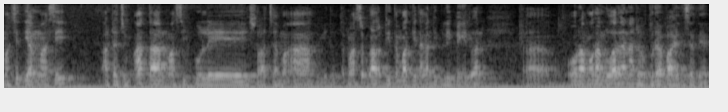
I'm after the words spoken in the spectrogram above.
masjid yang masih ada jumatan masih boleh sholat jamaah begitu termasuk kalau di tempat kita kan di Belimbing itu kan eh, orang-orang uh, luar kan ada beberapa itu ya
